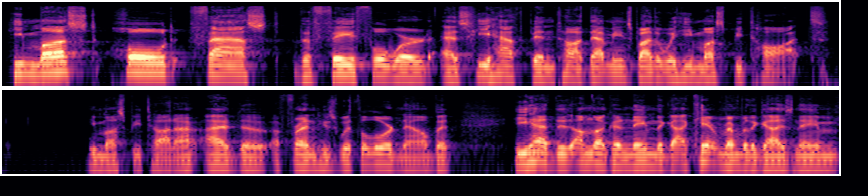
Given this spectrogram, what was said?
He must hold fast the faithful word as he hath been taught. That means, by the way, he must be taught. He must be taught. I, I had a, a, friend who's with the Lord now, but he had this, I'm not going to name the guy, I can't remember the guy's name,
